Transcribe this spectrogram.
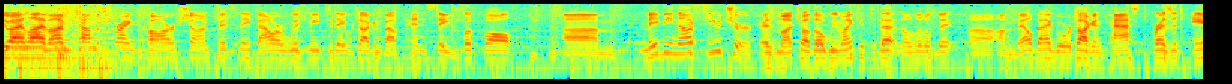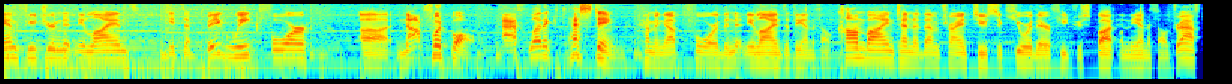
BWI Live. I'm Thomas Frank Carr, Sean Fitz, Nate Bauer with me today. We're talking about Penn State football. Um, maybe not future as much, although we might get to that in a little bit uh, on the mailbag. But we're talking past, present, and future Nittany Lions. It's a big week for uh, not football, athletic testing coming up for the Nittany Lions at the NFL Combine. Ten of them trying to secure their future spot in the NFL Draft,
